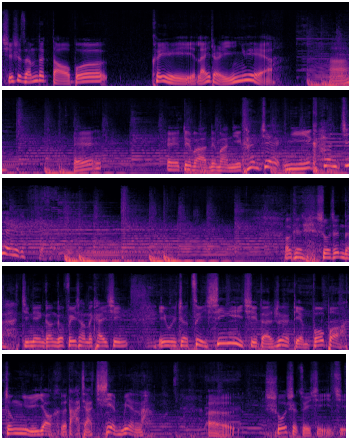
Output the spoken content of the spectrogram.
其实咱们的导播可以来点音乐啊，啊，哎，哎，对吧，对吧？你看这，你看这个。OK，说真的，今天刚哥非常的开心，因为这最新一期的热点播报终于要和大家见面了，呃。说是最新一期，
